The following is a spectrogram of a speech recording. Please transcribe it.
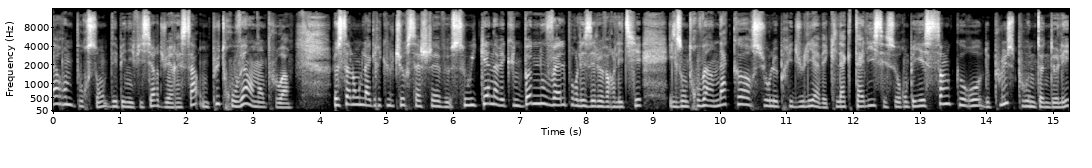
40% des bénéficiaires du RSA ont pu trouver un emploi. Le salon de l'agriculture s'achève ce week-end avec une bonne nouvelle pour les éleveurs laitiers. Ils ont trouvé un accord sur le prix du lait avec Lactalis et seront payés 5 euros de plus pour une tonne de lait.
